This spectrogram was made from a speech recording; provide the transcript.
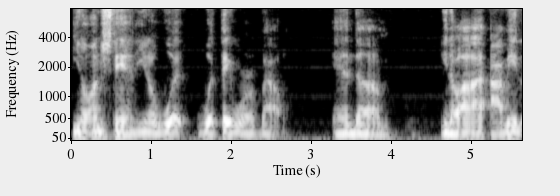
you know understand you know what what they were about, and um, you know I I mean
